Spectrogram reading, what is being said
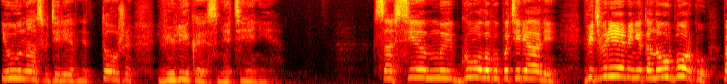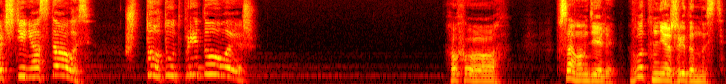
и у нас в деревне тоже великое смятение. Совсем мы голову потеряли ведь времени-то на уборку почти не осталось. Что тут придумаешь? Хо-хо, в самом деле, вот неожиданность,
